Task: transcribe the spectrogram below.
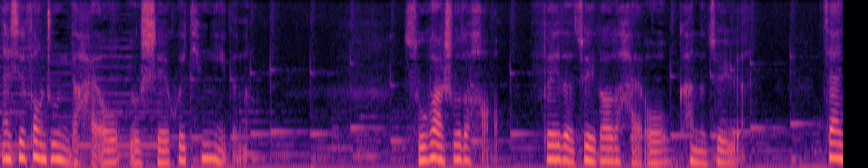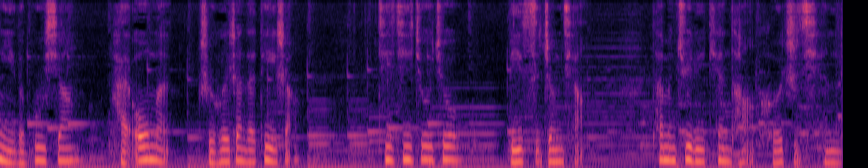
那些放逐你的海鸥，有谁会听你的呢？俗话说得好，飞得最高的海鸥看得最远。在你的故乡，海鸥们只会站在地上，叽叽啾啾，彼此争抢。他们距离天堂何止千里，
